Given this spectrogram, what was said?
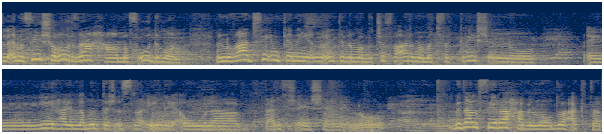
لأنه في شعور راحة مفقود هون. لأنه غاد في إمكانية إنه أنت لما بتشوفها ارمى ما تفكريش إنه يي إيه، هاي لمنتج إسرائيلي أو لا بعرفش إيش يعني إنه بضل في راحة بالموضوع أكثر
